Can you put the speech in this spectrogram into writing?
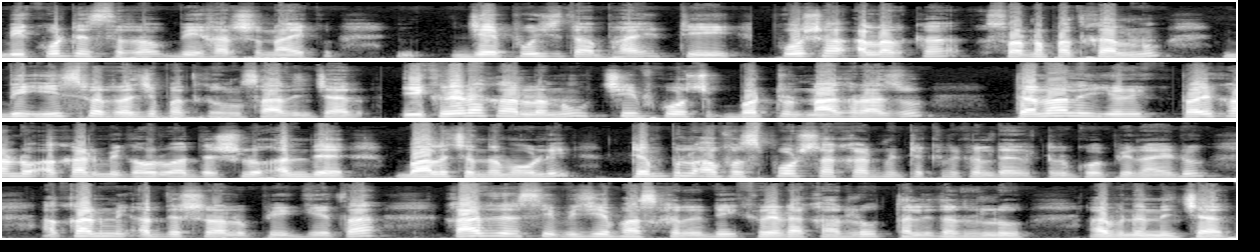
B Koteswararao B Harshanayak J Pujitabhai T Pusha Alarka స్వర్ణ పథకాలను బి ఈశ్వర్ రజ పథకం సాధించారు. ఈ క్రీడాకారులను chief coach Bhattu Nagaraju Tenali unique taekwondo academy గౌరవ అధ్యక్షులు Ande Balachandramouli temple of sports academy technical director Gopinaidu academy అధ్యక్షురాలు పి గీత కార్యదర్శి విజయభాస్కర్ రెడ్డి క్రీడాకారులు తల్లిదండ్రులు అభినందించారు.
